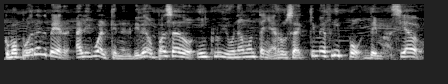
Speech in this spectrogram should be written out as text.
Como podrás ver, al igual que en el video pasado, incluye una montaña rusa que me flipó demasiado.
